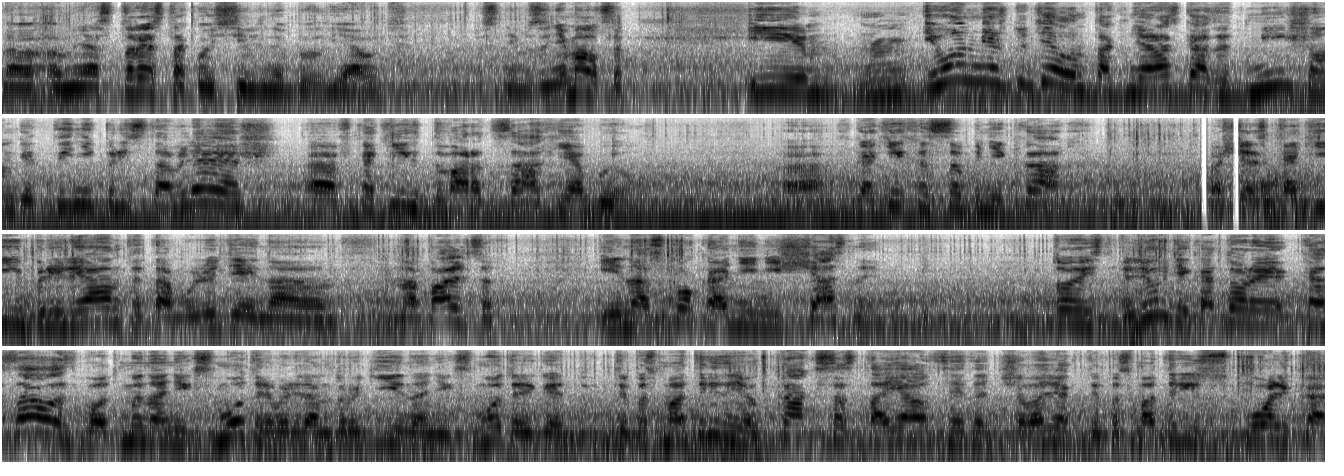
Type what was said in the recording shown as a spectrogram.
Э, у меня стресс такой сильный был. Я вот с ним занимался. И, и он между делом так мне рассказывает, Миша, он говорит, ты не представляешь, э, в каких дворцах я был, э, в каких особняках, вообще, какие бриллианты там у людей на, на пальцах, и насколько они несчастны. То есть люди, которые, казалось бы, вот мы на них смотрим, или там другие на них смотрят, и говорят, ты посмотри на него, как состоялся этот человек, ты посмотри, сколько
